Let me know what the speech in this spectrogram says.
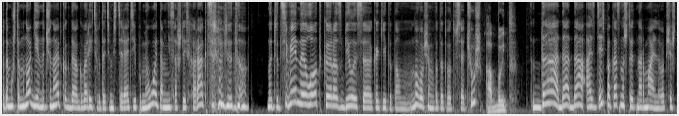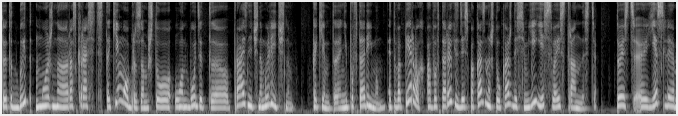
Потому что многие начинают, когда говорить вот этими стереотипами, ой, там не сошлись характерами, там, значит, семейная лодка разбилась, а какие-то там, ну, в общем, вот эта вот вся чушь. А быт? Да, да, да. А здесь показано, что это нормально. Вообще, что этот быт можно раскрасить таким образом, что он будет э, праздничным и личным каким-то неповторимым. Это во-первых. А во-вторых, здесь показано, что у каждой семьи есть свои странности. То есть, э, если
